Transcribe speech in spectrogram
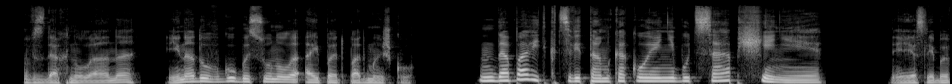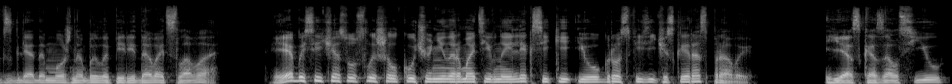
– вздохнула она и, надув губы, сунула iPad под мышку. «Добавить к цветам какое-нибудь сообщение?» Если бы взглядом можно было передавать слова, я бы сейчас услышал кучу ненормативной лексики и угроз физической расправы. Я сказал Сью,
